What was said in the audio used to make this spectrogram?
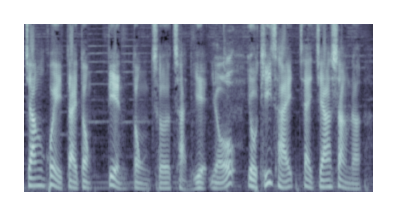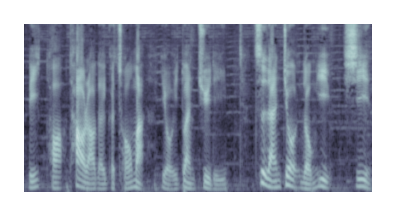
将会带动电动车产业，有有题材，再加上呢离套套牢的一个筹码有一段距离，自然就容易吸引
